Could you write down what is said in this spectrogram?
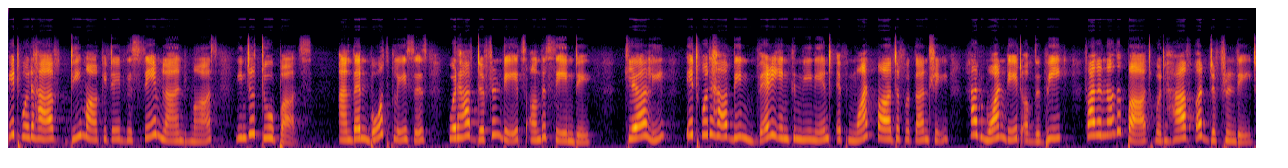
it would have demarcated the same land mass into two parts and then both places would have different dates on the same day. Clearly, it would have been very inconvenient if one part of a country had one date of the week while another part would have a different date.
